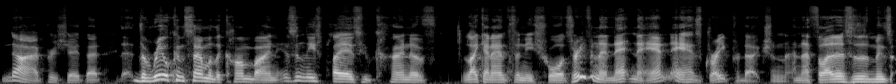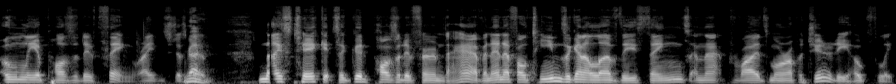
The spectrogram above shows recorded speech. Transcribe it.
no, I appreciate that. The, the real concern with the combine isn't these players who kind of like an Anthony Schwartz or even an Etienne. Etienne has great production, and athleticism is only a positive thing, right? It's just Right. a nice tick. It's a good positive for him to have, and NFL teams are going to love these things, and that provides more opportunity. Hopefully,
